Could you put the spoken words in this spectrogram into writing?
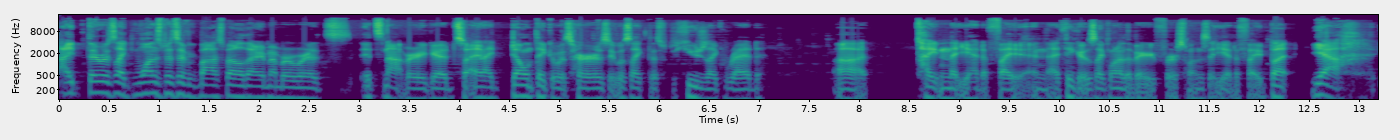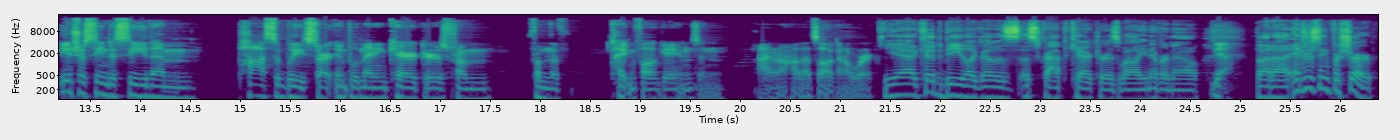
I there was like one specific boss battle that I remember where it's it's not very good. So and I don't think it was hers. It was like this huge like red uh titan that you had to fight and I think it was like one of the very first ones that you had to fight. But yeah, interesting to see them possibly start implementing characters from from the Titanfall games and I don't know how that's all going to work. Yeah, it could be like that was a scrapped character as well. You never know. Yeah. But uh, interesting for sure.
